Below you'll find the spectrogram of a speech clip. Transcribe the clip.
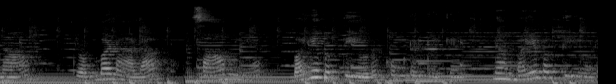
நான் ரொம்ப நாளா சாமிய பயபக்தியோட கும்பிட்டுட்டு இருக்கேன் நான் பயபக்தியோட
